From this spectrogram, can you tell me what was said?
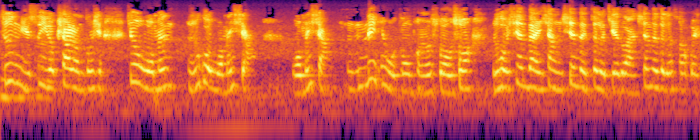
就是你是一个漂亮的东西。就我们如果我们想，我们想，嗯那天我跟我朋友说，我说如果现在像现在这个阶段，现在这个社会，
